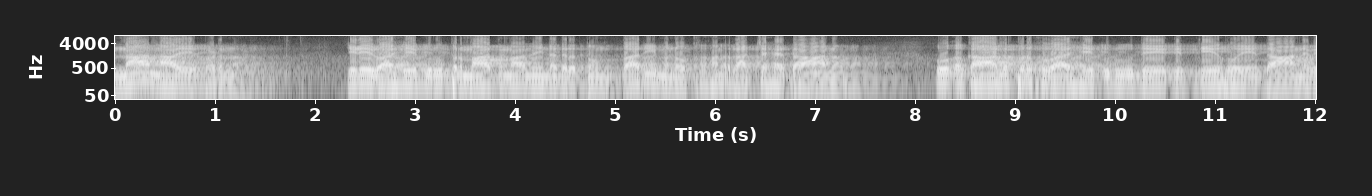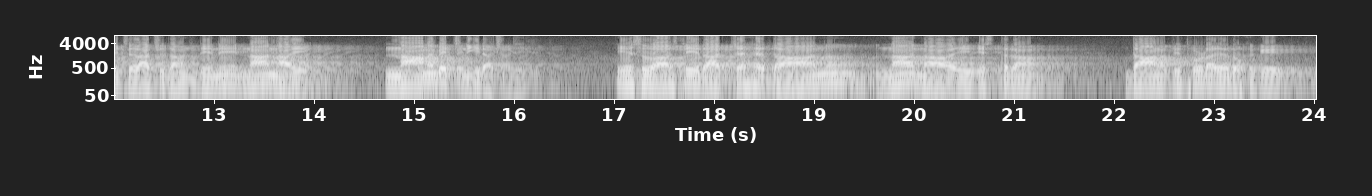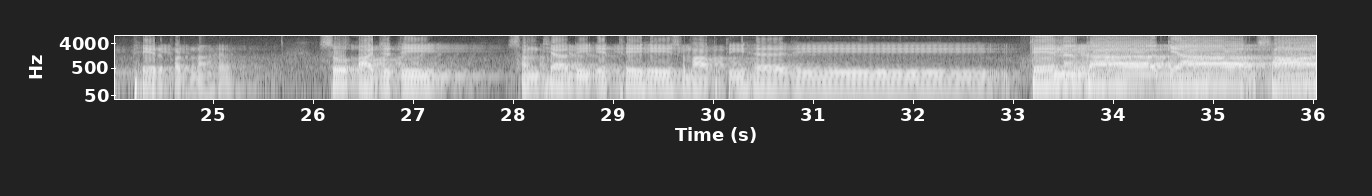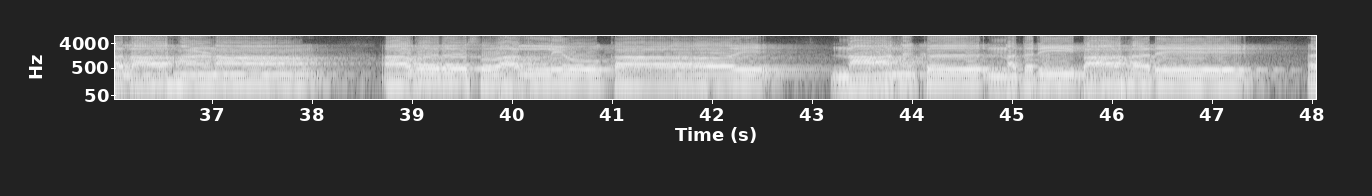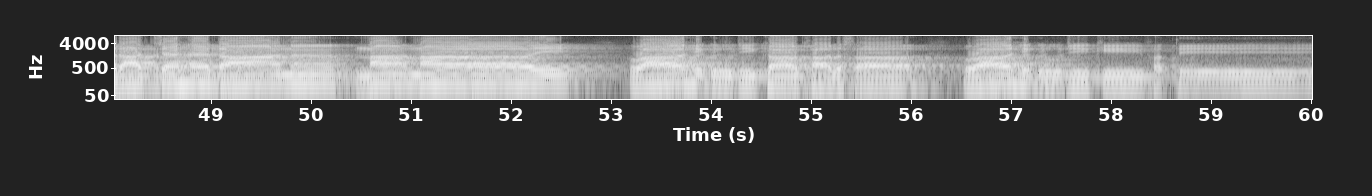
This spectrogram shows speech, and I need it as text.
ਨਾ ਪੜਨਾ ਜਿਹੜੇ ਵਾਹਿਗੁਰੂ ਪ੍ਰਮਾਤਮਾ ਦੀ ਨਜ਼ਰ ਤੋਂ ਬਾਹਰੀ ਮਨੁੱਖ ਹਨ ਰਚ ਹੈ ਦਾਨ। ਉਹ ਅਕਾਲ ਪੁਰਖ ਵਾਹਿਗੁਰੂ ਦੇ ਦਿੱਤੇ ਹੋਏ ਦਾਨ ਵਿੱਚ ਰਚ ਦਿੰਦੇ ਨੇ ਨਾ ਨਾਏ ਨਾਮ ਵਿੱਚ ਨਹੀਂ ਰਚਦੇ। ਇਸ ਵਾਸਤੇ ਰਚ ਹੈ ਦਾਨ ਨਾ ਨਾਏ। ਇਸ ਤਰ੍ਹਾਂ ਦਾਨ ਅਤੇ ਥੋੜਾ ਜਿਹਾ ਰੁਕ ਕੇ ਫੇਰ ਪੜਨਾ ਹੈ। ਸੋ ਅੱਜ ਦੀ ਸੰਥਿਆ ਦੀ ਇੱਥੇ ਹੀ ਸਮਾਪਤੀ ਹੈ ਜੀ। ਤਿਨ ਕਾ ਕਿਆ ਸਾਲਾਹਣਾ, ਅਵਰ ਸਵਾਲਿਓ ਕਾਏ। ਨਾਨਕ ਨਦਰੀ ਬਾਹਰੇ, ਰਾਚਹਿ ਦਾਨ ਨਾ ਨਾਇ। ਵਾਹਿਗੁਰੂ ਜੀ ਕਾ ਖਾਲਸਾ, ਵਾਹਿਗੁਰੂ ਜੀ ਕੀ ਫਤਿਹ।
